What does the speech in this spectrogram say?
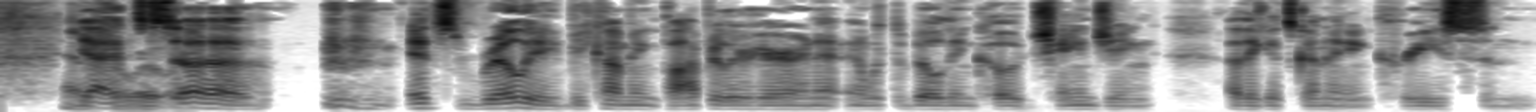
yeah, it's uh, it's really becoming popular here, and, and with the building code changing, I think it's going to increase. And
